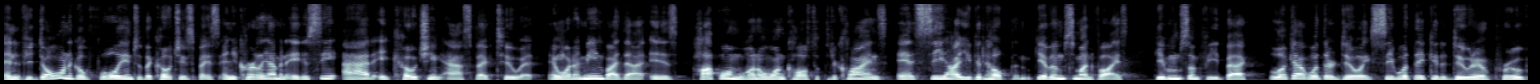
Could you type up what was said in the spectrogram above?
And if you don't want to go fully into the coaching space and you currently have an agency, add a coaching aspect to it. And what I mean by that is hop on one on one calls with your clients and see how you could help them. Give them some advice, give them some feedback, look at what they're doing, see what they could do to improve,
